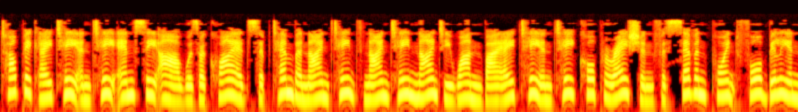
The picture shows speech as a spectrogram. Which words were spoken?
Topic AT&T NCR was acquired September 19, 1991 by AT&T Corporation for $7.4 billion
